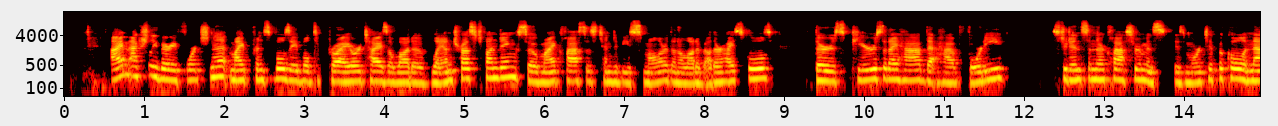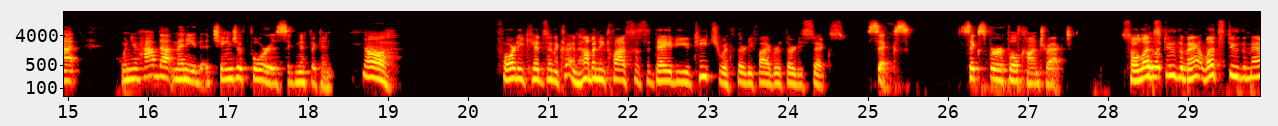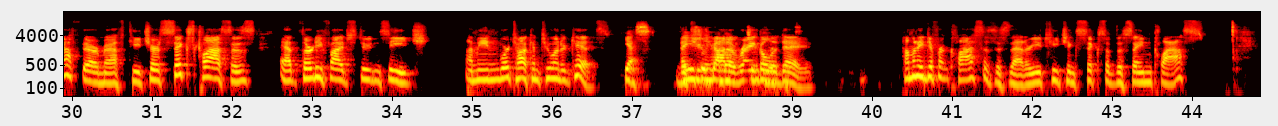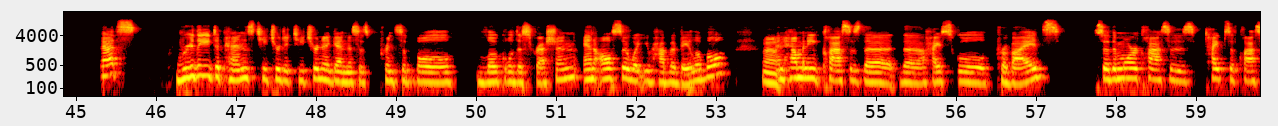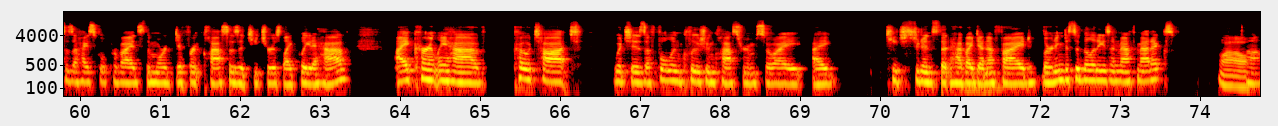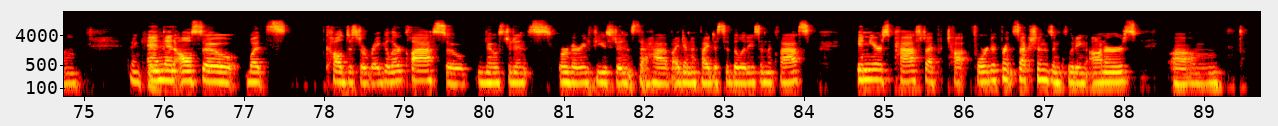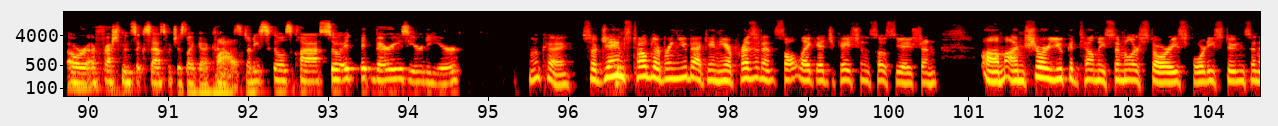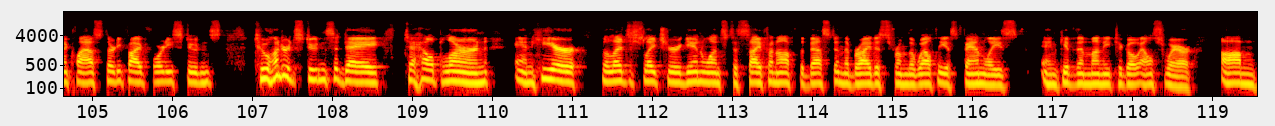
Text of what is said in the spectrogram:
I'm actually very fortunate. My principal is able to prioritize a lot of land trust funding. So my classes tend to be smaller than a lot of other high schools There's peers that I have that have 40 students in their classroom is, is more typical. And that when you have that many, a change of four is significant. Oh, 40 kids in a and how many classes a day do you teach with 35 or 36? Six. Six for a full contract. So let's do the math. Let's do the math there, math teacher. Six classes at 35 students each. I mean, we're talking 200 kids. Yes. That you've got to wrangle a day. Kids. How many different classes is that? Are you teaching six of the same class? That's really depends teacher to teacher. And again, this is principal local discretion and also what you have available uh, and how many classes the, the high school provides. So the more classes, types of classes a high school provides, the more different classes a teacher is likely to have. I currently have co-taught, which is a full inclusion classroom. So I, I teach students that have identified learning disabilities in mathematics. Wow. Um, Thank you. And then also what's called just a regular class. So no students or very few students that have identified disabilities in the class. In years past, I've taught four different sections, including honors, um, or a freshman success, which is like a kind wow. of study skills class. So it, it varies year to year. Okay. So James Tobler, bring you back in here, President Salt Lake Education Association. Um, I'm sure you could tell me similar stories 40 students in a class, 35, 40 students, 200 students a day to help learn. And here, the legislature again wants to siphon off the best and the brightest from the wealthiest families and give them money to go elsewhere. Um,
